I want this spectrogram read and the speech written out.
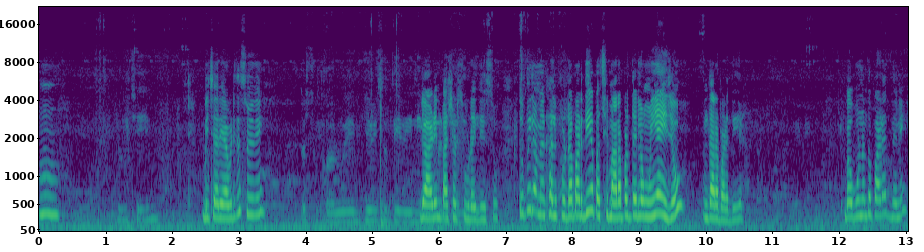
હમ. બિચારી આવી રીતે સુઈ ગઈ? તો ગાડીની પાછળ સુડાઈ દઈશું. તું પેલા અમે ખાલી ફોટા પાડી દઈએ પછી મારા પર તો એટલે હું અહીંયા આવી જાઉં તારા પાડી દઈએ. બબુને તો પાડે જ ને નહીં.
